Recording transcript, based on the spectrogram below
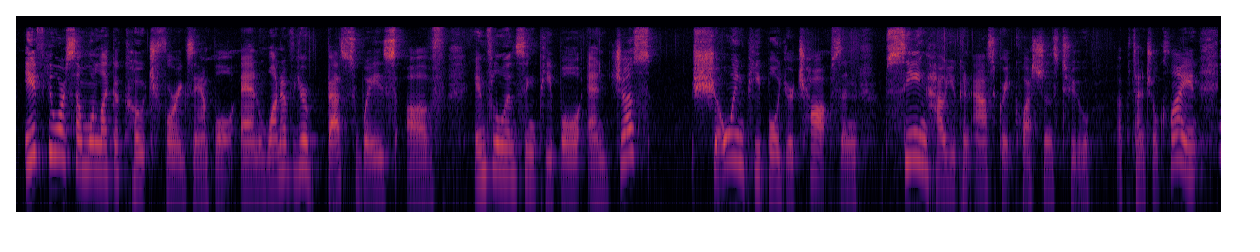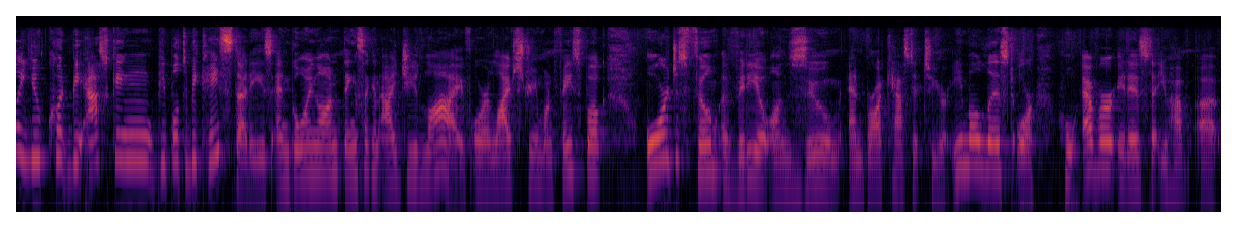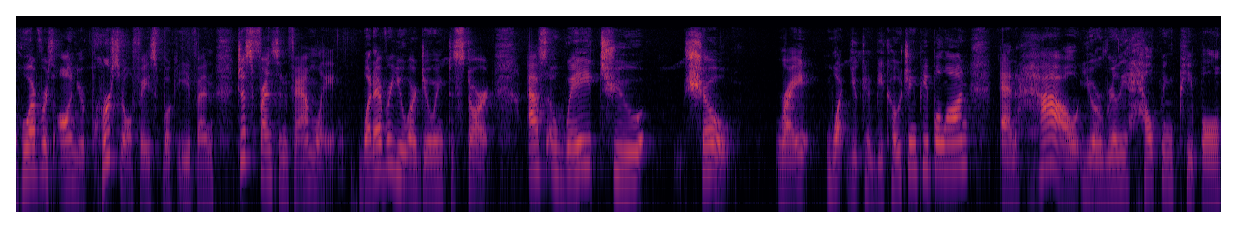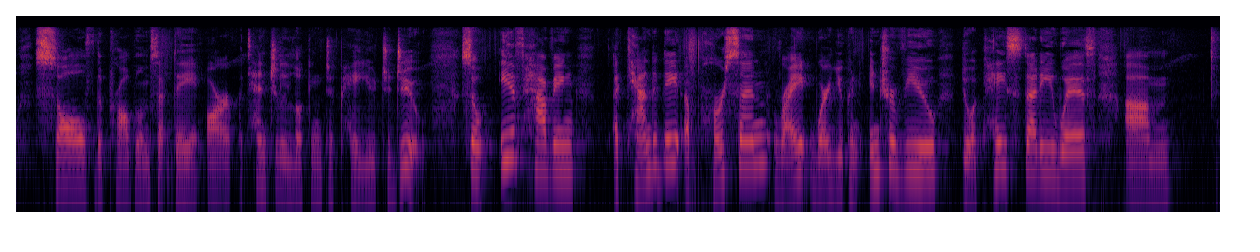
If you are someone like a coach, for example, and one of your best ways of influencing people and just showing people your chops and seeing how you can ask great questions to a potential client, you could be asking people to be case studies and going on things like an IG live or a live stream on Facebook, or just film a video on Zoom and broadcast it to your email list or whoever it is that you have, uh, whoever's on your personal Facebook even, just friends and family, whatever you are doing to start, as a way to show right? What you can be coaching people on and how you're really helping people solve the problems that they are potentially looking to pay you to do. So if having a candidate, a person, right, where you can interview, do a case study with, um,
